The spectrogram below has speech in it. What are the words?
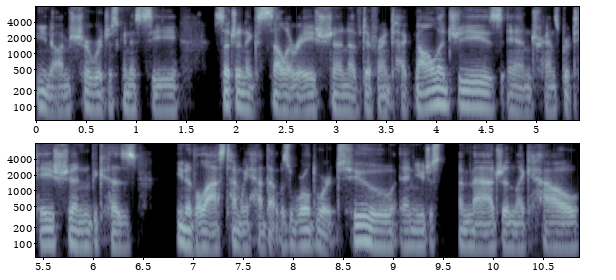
you know, I'm sure we're just going to see such an acceleration of different technologies and transportation because, you know, the last time we had that was World War II. And you just imagine like how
